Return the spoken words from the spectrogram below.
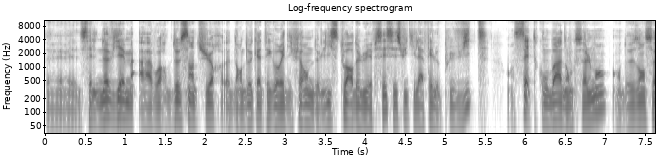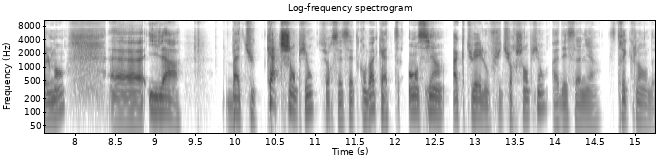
C'est- C'est le neuvième à avoir deux ceintures dans deux catégories différentes de l'histoire de l'UFC. C'est celui qui l'a fait le plus vite, en sept combats donc seulement, en deux ans seulement. Euh, il a battu quatre champions sur ces sept combats, quatre anciens, actuels ou futurs champions, Adesanya, Strickland,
